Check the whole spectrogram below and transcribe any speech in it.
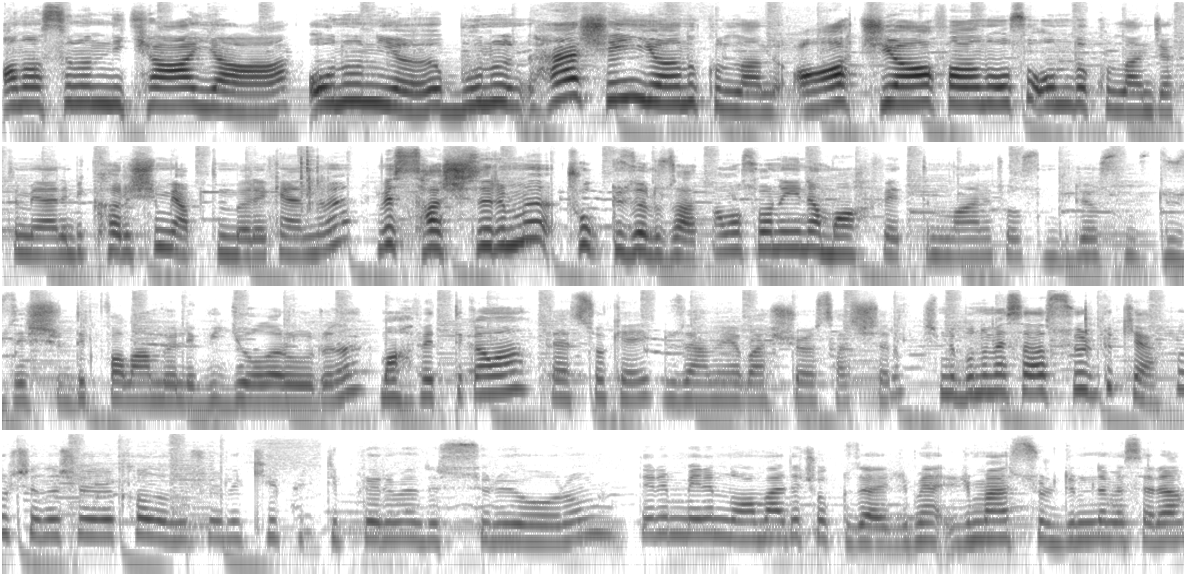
anasının nikah yağı, onun yağı, bunun her şeyin yağını kullandım. Ağaç yağı falan olsa onu da kullanacaktım yani. Bir karışım yaptım böyle kendime. Ve saçlarımı çok güzel uzattım. Ama sonra yine mahvettim lanet olsun biliyorsunuz. Düzleştirdik falan böyle videolar uğruna. Mahvettik ama that's okay. Düzelmeye başlıyor saçlarım. Şimdi bunu mesela sürdük ya. Fırçada şöyle kalın. Şöyle kirpik diplerime de sürüyorum. Derim benim normalde çok güzel. Rimel, rimel sürdüğümde mesela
